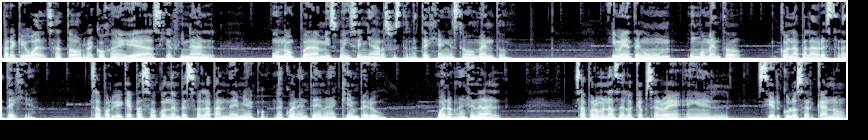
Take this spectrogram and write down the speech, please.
para que igual, sea, todos recojan ideas y al final uno pueda mismo diseñar su estrategia en este momento. Y me detengo un, momento con la palabra estrategia. Sea, porque ¿qué pasó cuando empezó la pandemia, la cuarentena aquí en Perú? Bueno, en general. Sea, por lo menos de lo que observé en el círculo cercano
